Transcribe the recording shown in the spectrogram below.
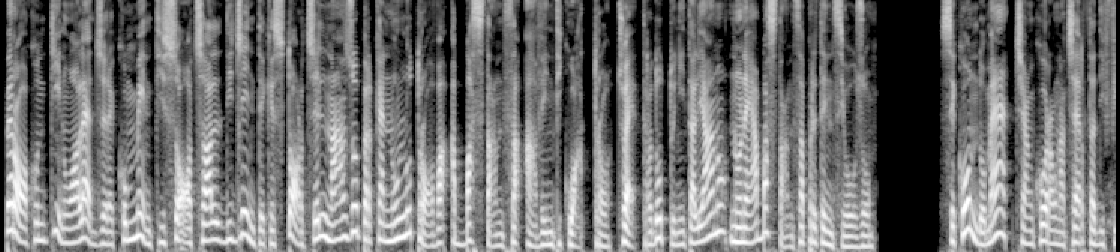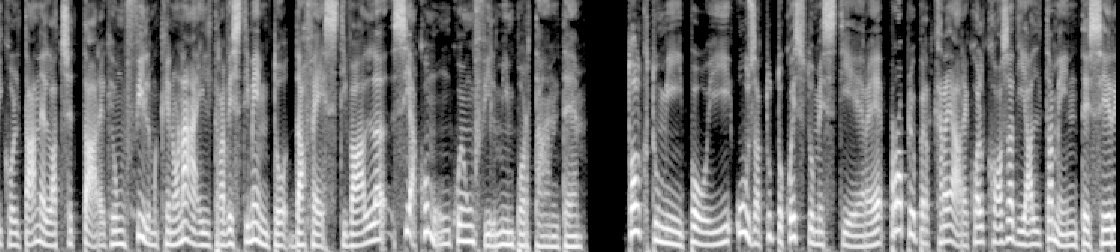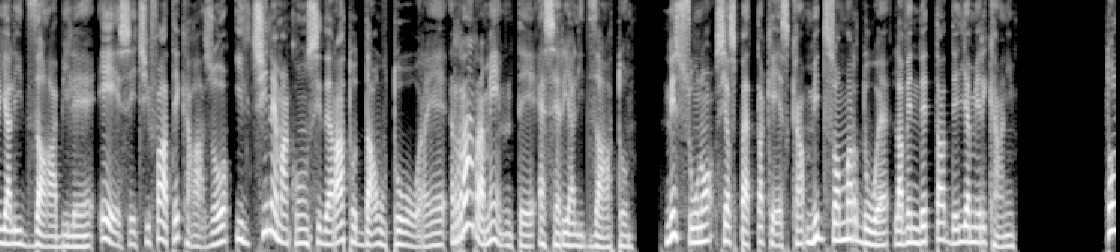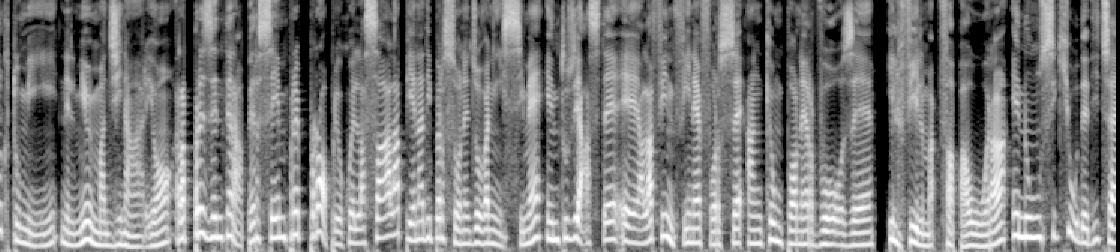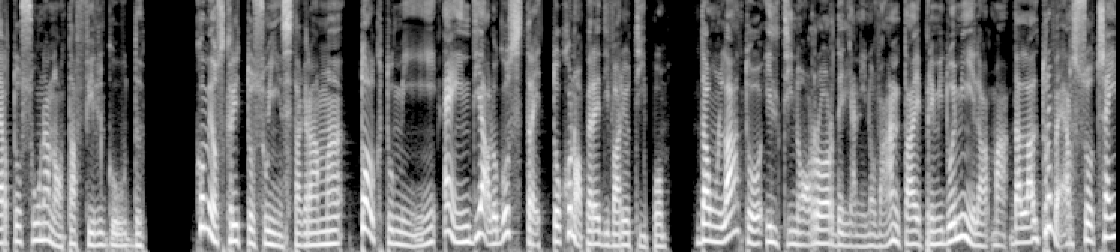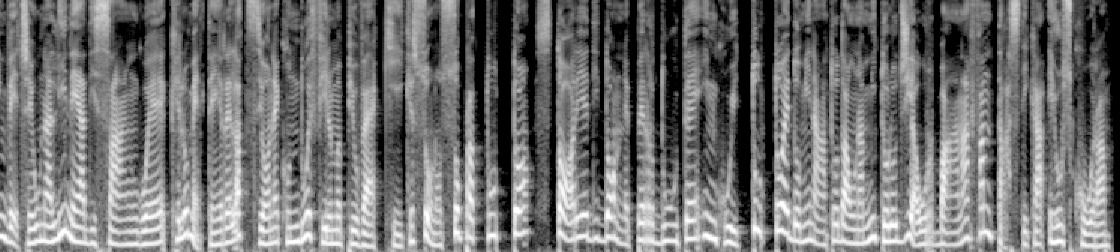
Però continuo a leggere commenti social di gente che storce il naso perché non lo trova abbastanza A24, cioè tradotto in italiano non è abbastanza pretenzioso. Secondo me c'è ancora una certa difficoltà nell'accettare che un film che non ha il travestimento da festival sia comunque un film importante. Talk to Me poi usa tutto questo mestiere proprio per creare qualcosa di altamente serializzabile e se ci fate caso il cinema considerato d'autore raramente è serializzato. Nessuno si aspetta che esca Midsommar 2, la vendetta degli americani. Talk to Me, nel mio immaginario, rappresenterà per sempre proprio quella sala piena di persone giovanissime, entusiaste e alla fin fine forse anche un po' nervose. Il film fa paura e non si chiude di certo su una nota feel good. Come ho scritto su Instagram, Talk to Me è in dialogo stretto con opere di vario tipo. Da un lato il teen horror degli anni 90 e primi 2000, ma dall'altro verso c'è invece una linea di sangue che lo mette in relazione con due film più vecchi, che sono soprattutto storie di donne perdute in cui tutto è dominato da una mitologia urbana fantastica e oscura.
